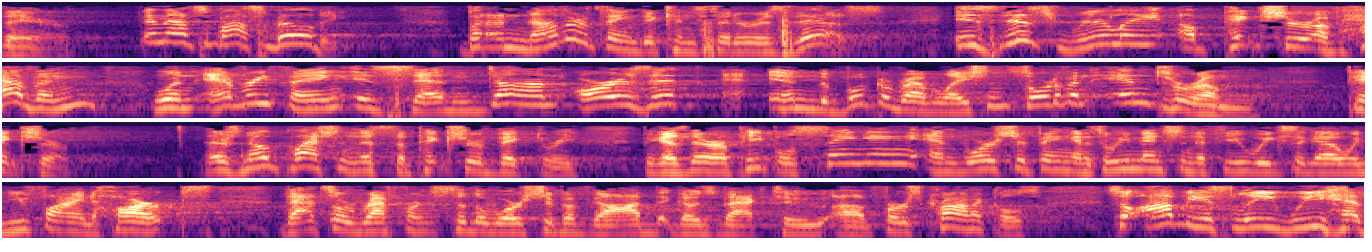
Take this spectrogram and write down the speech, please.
there. And that's a possibility. But another thing to consider is this. Is this really a picture of heaven when everything is said and done? Or is it, in the book of Revelation, sort of an interim picture? There's no question this is a picture of victory because there are people singing and worshiping. And as we mentioned a few weeks ago, when you find harps, that's a reference to the worship of God that goes back to uh, First Chronicles. So obviously, we have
